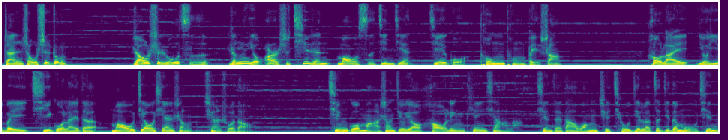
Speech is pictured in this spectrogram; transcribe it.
斩首示众。饶是如此，仍有二十七人冒死进谏，结果。统统被杀。后来有一位齐国来的毛焦先生劝说道：“秦国马上就要号令天下了，现在大王却囚禁了自己的母亲，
